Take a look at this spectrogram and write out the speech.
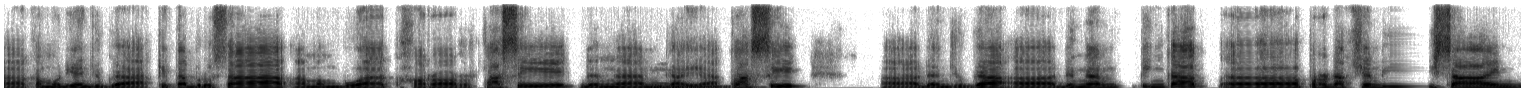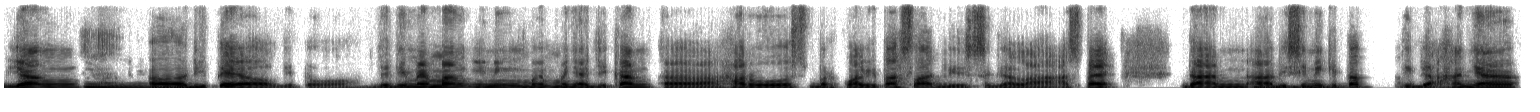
Uh, kemudian juga kita berusaha uh, membuat horor klasik dengan hmm. gaya klasik Uh, dan juga uh, dengan tingkat uh, production design yang hmm. uh, detail gitu. Jadi memang ini menyajikan uh, harus berkualitas lah di segala aspek. Dan uh, hmm. di sini kita hmm. tidak hanya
